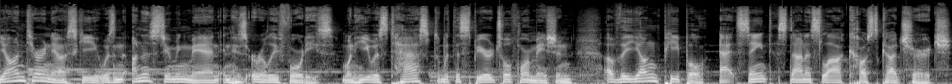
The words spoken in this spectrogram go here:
Jan Tyranowski was an unassuming man in his early 40s when he was tasked with the spiritual formation of the young people at St. Stanislaw Kostka Church.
